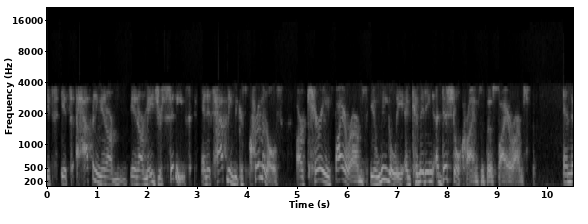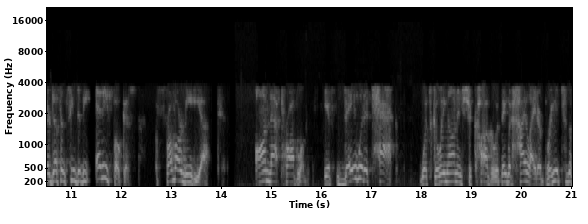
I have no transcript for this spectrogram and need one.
It's it's happening in our in our major cities, and it's happening because criminals are carrying firearms illegally and committing additional crimes with those firearms. And there doesn't seem to be any focus from our media on that problem. If they would attack what's going on in Chicago, if they would highlight or bring it to the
